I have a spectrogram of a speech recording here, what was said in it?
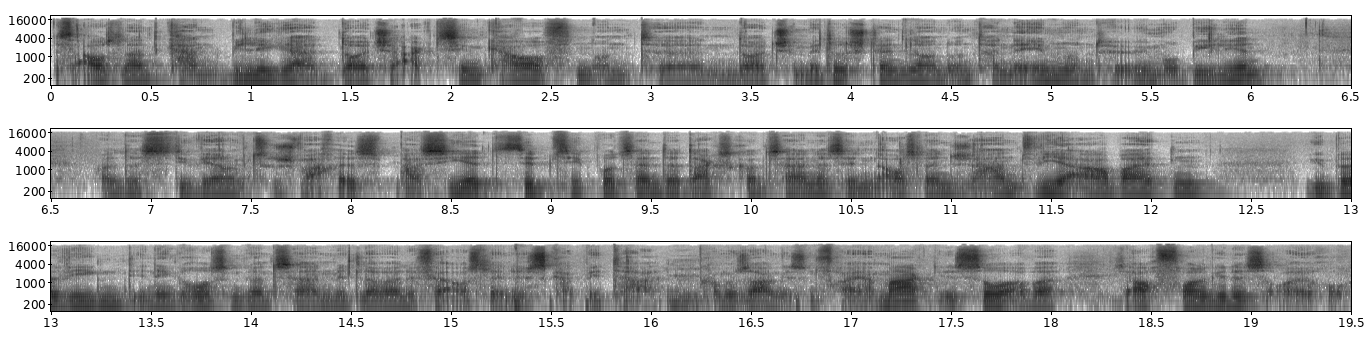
das Ausland kann billiger deutsche Aktien kaufen und äh, deutsche Mittelständler und Unternehmen und Immobilien, weil das die Währung zu schwach ist. Passiert, 70 Prozent der DAX-Konzerne sind in ausländischer Hand. Wir arbeiten überwiegend in den großen Konzernen mittlerweile für ausländisches Kapital. Mhm. Kann man sagen, ist ein freier Markt, ist so, aber ist auch Folge des Euro.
